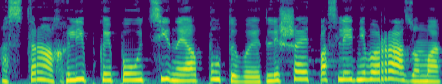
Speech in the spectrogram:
а страх липкой паутиной опутывает, лишает последнего разума.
